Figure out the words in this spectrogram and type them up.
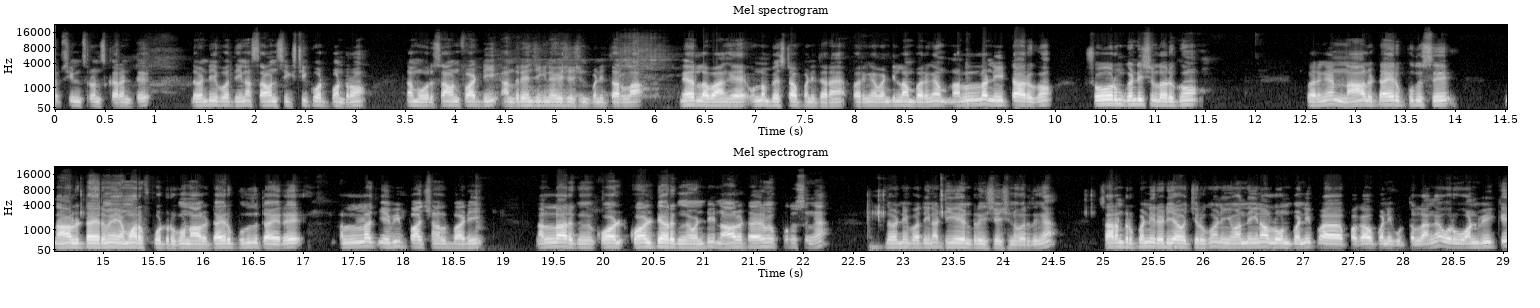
FC insurance current இந்த வண்டி பார்த்தீங்கன்னா செவன் சிக்ஸ்டி கோட் பண்ணுறோம் நம்ம ஒரு செவன் ஃபார்ட்டி அந்த ரேஞ்சுக்கு நெகோசியேஷன் பண்ணி தரலாம். நேரில் வாங்க இன்னும் பெஸ்ட்டாக பண்ணி தரேன். வண்டிலாம் பாருங்கள் நல்லா நீட்டாக இருக்கும். ஷோரூம் கண்டிஷனில் இருக்கும். பாருங்கள் நாலு டயர் புதுசு. நாலு டயருமே எம்ஆர்எஃப் போட்டிருக்கும். நாலு டயர் புது டயரு நல்லா ஹெவி பாச்சனல் பாடி நல்லா இருக்குங்க குவால் குவாலிட்டியாக இருக்குங்க வண்டி. நாலு டயருமே புதுசுங்க. இந்த வண்டி பார்த்தீங்கன்னா டிஎன் ரிஜிஸ்ட்ரேஷன் வருதுங்க. சரண்டர் பண்ணி ரெடியாக வச்சுருக்கோம். நீங்கள் வந்தீங்கன்னா லோன் பண்ணி ப பக்காவாக பண்ணி கொடுத்துட்லாங்க. ஒரு ஒன் வீக்கு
